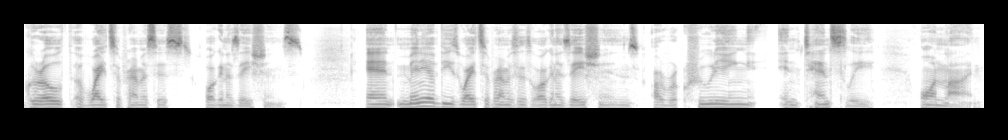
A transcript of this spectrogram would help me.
growth of white supremacist organizations. And many of these white supremacist organizations are recruiting intensely online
